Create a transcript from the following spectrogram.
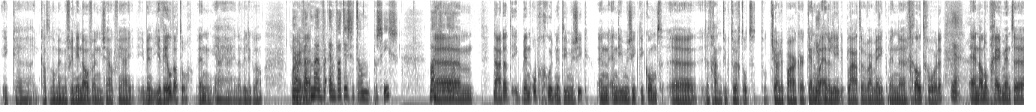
ik, eh, ik had het nog met mijn vriendin over. En die zei ook van, ja, je, bent, je wil dat toch? En ja, ja, dat wil ik wel. Maar, ja, wa- eh, maar, en wat is het dan precies? Wat je wil? Nou, dat, ik ben opgegroeid met die muziek. En, en die muziek die komt, eh, dat gaat natuurlijk terug tot, tot Charlie Parker, Cannibal Ja. Adderley, de platen waarmee ik ben eh, groot geworden. Ja. En dan op een gegeven moment eh,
